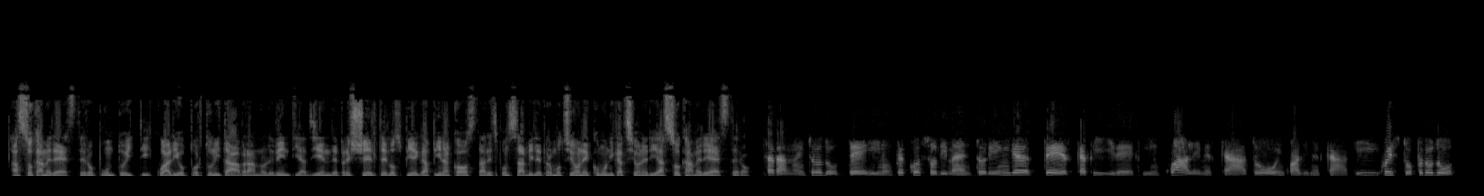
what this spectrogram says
assocamereestero.it. Quali opportunità avranno le 20 aziende prescelte lo spiega Pina Costa, responsabile promozione e comunicazione di Assocamere Estero saranno introdotte in un percorso di mentoring per capire in quale mercato o in quali mercati questo prodotto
